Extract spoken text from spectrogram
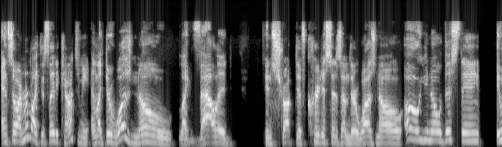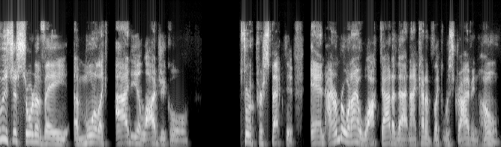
And so I remember like this lady came up to me, and like there was no like valid constructive criticism. There was no, oh, you know, this thing. It was just sort of a, a more like ideological sort of perspective. And I remember when I walked out of that and I kind of like was driving home,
